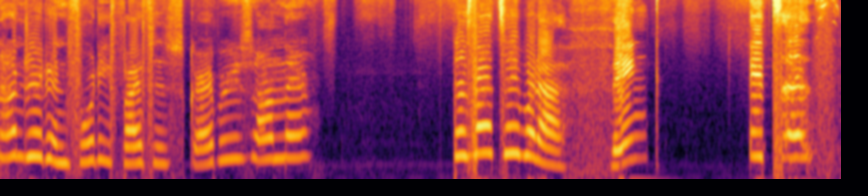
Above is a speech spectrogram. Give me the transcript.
145 subscribers on there? Does that say what I think it says?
